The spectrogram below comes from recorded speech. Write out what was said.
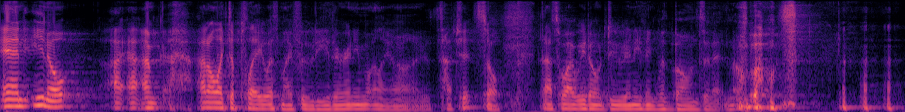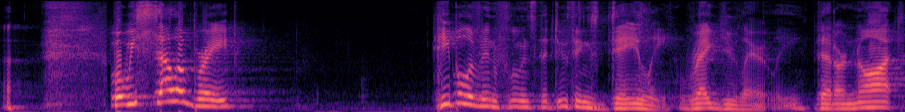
And, you know, I, I'm, I don't like to play with my food either anymore. Like, I don't like to touch it. So that's why we don't do anything with bones in it. No bones. but we celebrate people of influence that do things daily, regularly, that are not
